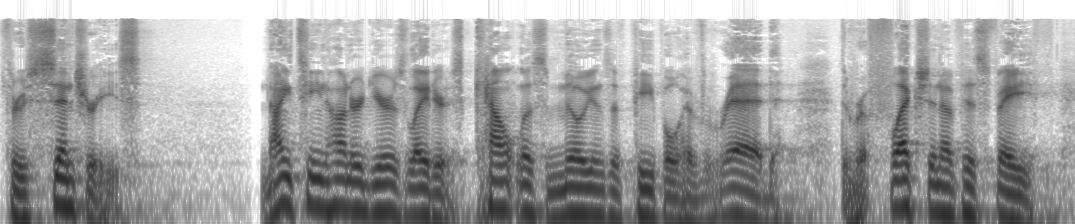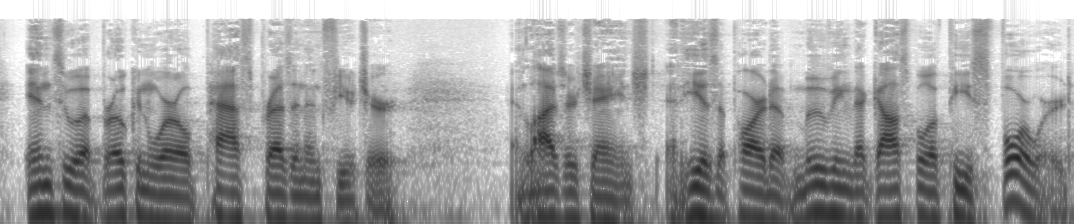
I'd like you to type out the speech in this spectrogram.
through centuries. 1900 years later, countless millions of people have read the reflection of his faith into a broken world, past, present, and future and lives are changed. And he is a part of moving that gospel of peace forward,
